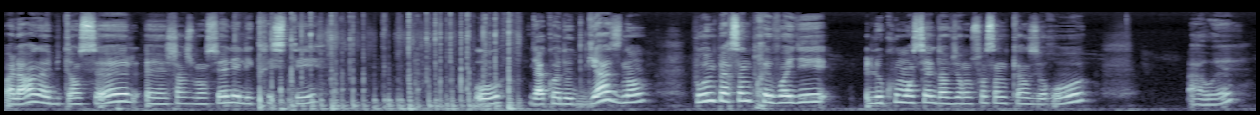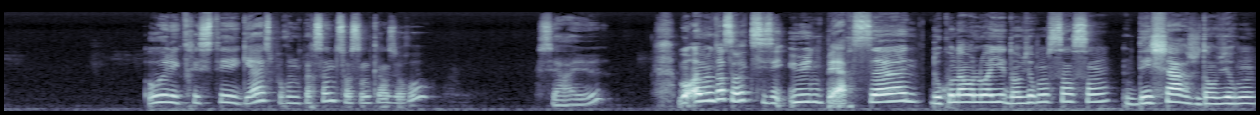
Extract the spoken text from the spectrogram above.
Voilà, en habitant seul, euh, charge mensuelle, électricité, eau. Il y a quoi d'autre? Gaz, non? Pour une personne, prévoyez le coût mensuel d'environ 75 euros. Ah ouais? Eau, électricité et gaz pour une personne, 75 euros? Sérieux? Bon, en même temps, c'est vrai que si c'est une personne, donc on a un loyer d'environ 500, des charges d'environ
